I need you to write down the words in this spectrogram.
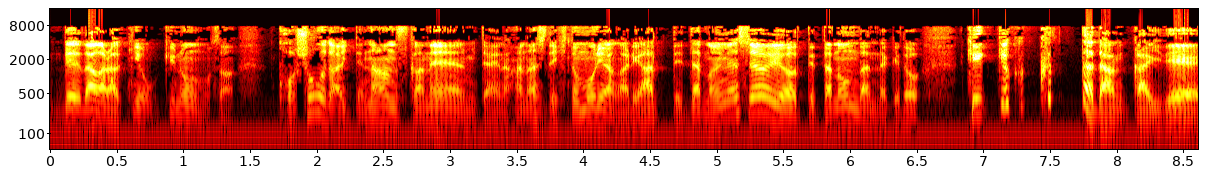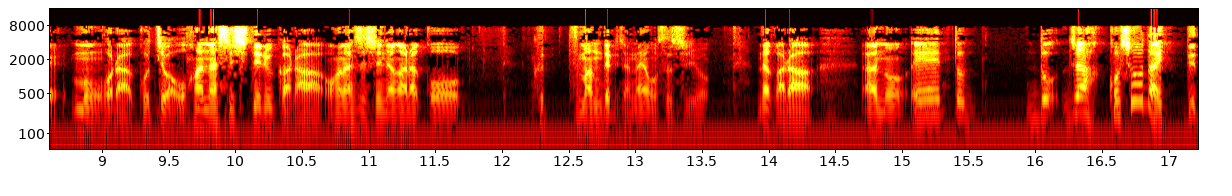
で、だから昨日もさ、胡椒台って何すかね？みたいな話で一盛り上がりあって、頼みましょうよって頼んだんだけど、結局食っった段階で、もうほら、こっちはお話ししてるから、お話ししながらこう、くっつまんでるじゃない？お寿司を。だから、あの、えー、っと、ど、じゃあ、胡椒台って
